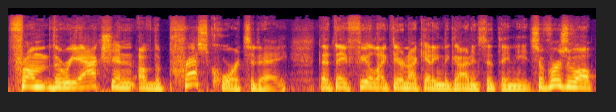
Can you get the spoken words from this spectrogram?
from the reaction of the press corps today that they feel like they're not getting the guidance that they need. So first of all,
